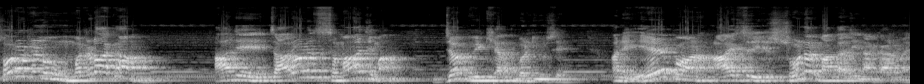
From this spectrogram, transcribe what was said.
સોરઠનું મઢડા ગામ આજે ચારણ સમાજમાં જગ વિખ્યાત બન્યું છે. અને એ પણ આ શ્રી સોનલ માતાજીના કારણે.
